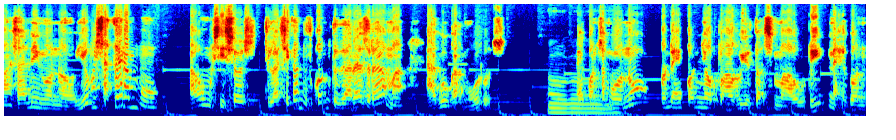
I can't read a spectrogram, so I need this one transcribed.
Masane ngono ya wis sakaremu. Aku mesti iso jelas kan kon dadi asrama aku gak ngurus. Oh, nek kon semono nek kon nyoba aku yo tak semau nek kon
